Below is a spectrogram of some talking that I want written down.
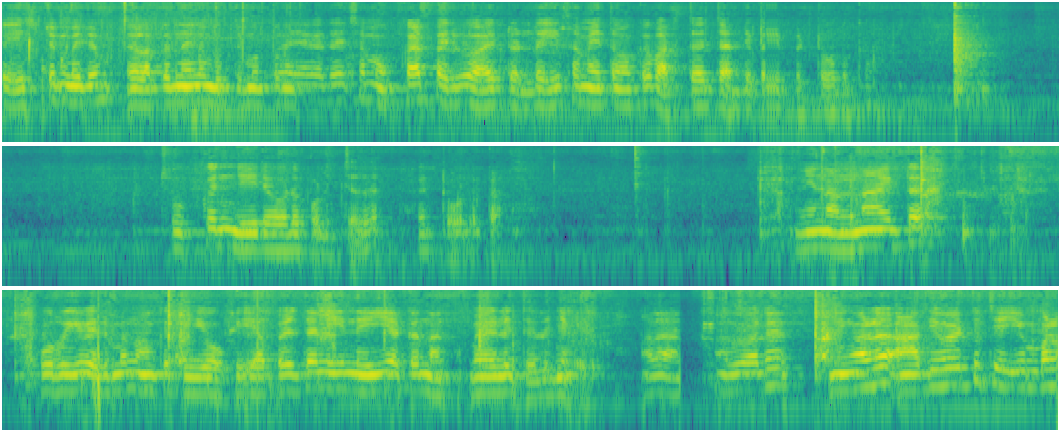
ടേസ്റ്റും വരും ഇളക്കുന്നതിനും ബുദ്ധിമുട്ടും. ഏകദേശം മുക്കാൽ പരുവായിട്ടുണ്ട്. ഈ സമയത്ത് നമുക്ക് വറുത്ത് വെച്ച് അണ്ടിപ്പരിപ്പ് ഇട്ട് കൊടുക്കാം. ചുക്കും ജീരകോട് പൊടിച്ചത് ഇട്ട് കൊടുക്കാം. ഇനി നന്നായിട്ട് കുറുകി വരുമ്പോൾ നമുക്ക് തീ ഓഫ് ചെയ്യാം. അപ്പോഴത്തേന് ഈ നെയ്യൊക്കെ മേളിൽ തെളിഞ്ഞ് വരും. അതാണ് അതുപോലെ നിങ്ങൾ ആദ്യമായിട്ട് ചെയ്യുമ്പോൾ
